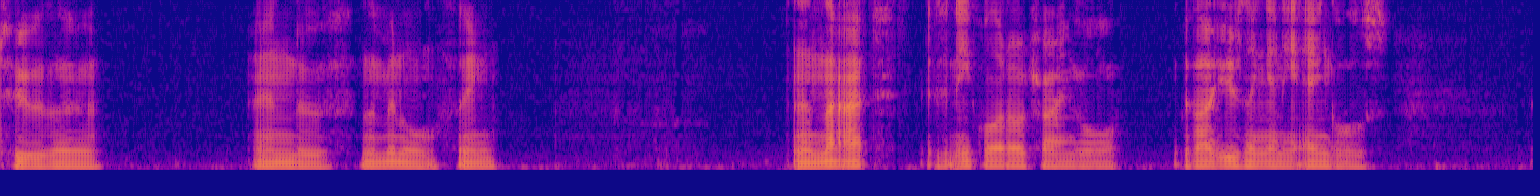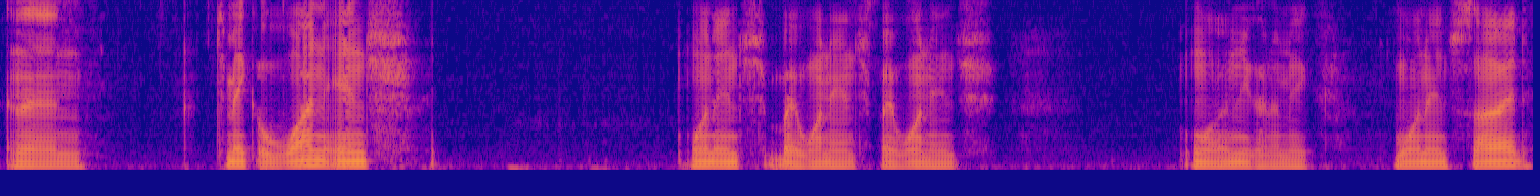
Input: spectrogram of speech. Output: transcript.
to the end of the middle thing. And that is an equilateral triangle without using any angles. And then to make a one inch one inch by one inch by one inch. One you gotta make one inch side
